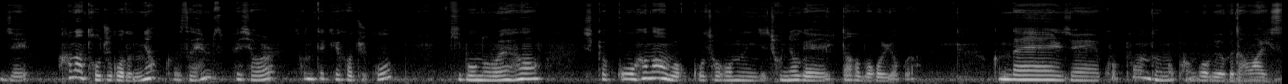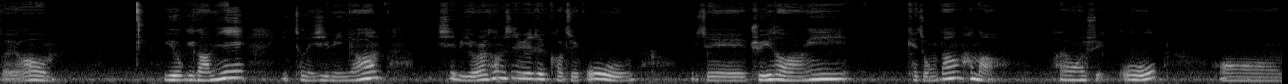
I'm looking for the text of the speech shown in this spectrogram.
이제 하나 더 주거든요. 그래서 햄 스페셜 선택해가지고 기본으로 해서 시켰고 하나 먹고 저거는 이제 저녁에 이따가 먹으려고요. 근데 이제 쿠폰 등록 방법이 여기 나와 있어요. 유효 기간이 2022년 12월 31일까지고 이제 주의사항이 계정당 하나 사용할 수 있고 어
